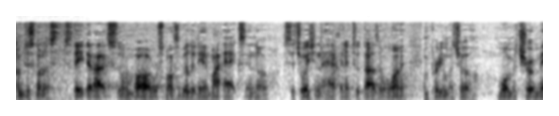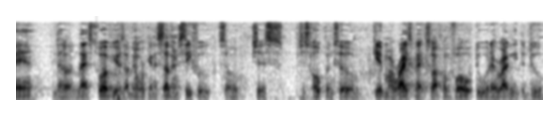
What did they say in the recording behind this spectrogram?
I'm just going to state that I assume all responsibility in my acts in the situation that happened in 2001. I'm pretty much a more mature man. The last 12 years, I've been working at Southern Seafood, so just just open to get my rights back so I can vote, do whatever I need to do.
